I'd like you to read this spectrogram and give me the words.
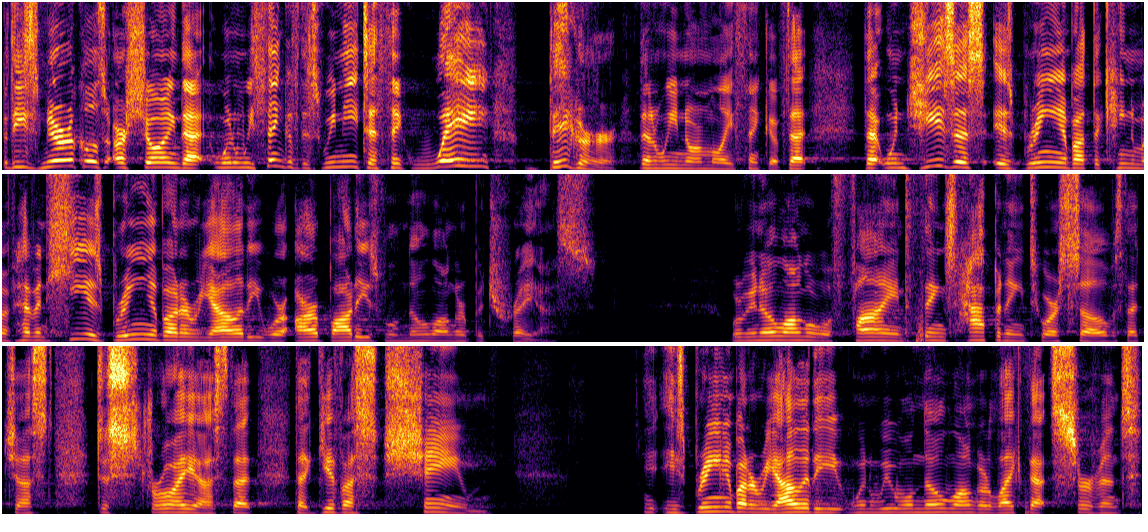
But these miracles are showing that when we think of this, we need to think way bigger than we normally think of. That, that when Jesus is bringing about the kingdom of heaven, He is bringing about a reality where our bodies will no longer betray us, where we no longer will find things happening to ourselves that just destroy us, that, that give us shame. He's bringing about a reality when we will no longer, like that servant,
